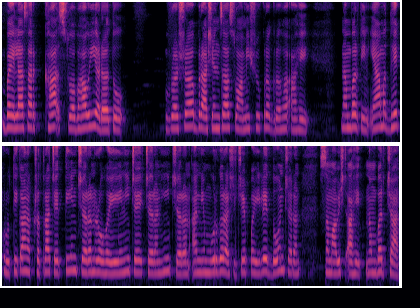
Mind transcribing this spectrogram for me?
बैलासारखा स्वभावही आढळतो. वृषभ राशींचा स्वामी शुक्र ग्रह आहे. नंबर तीन यामध्ये कृतिका नक्षत्राचे तीन चरण रोहिणीचे चरण ही चरण आणि मूर्ग राशीचे पहिले दोन चरण समाविष्ट आहेत. नंबर चार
